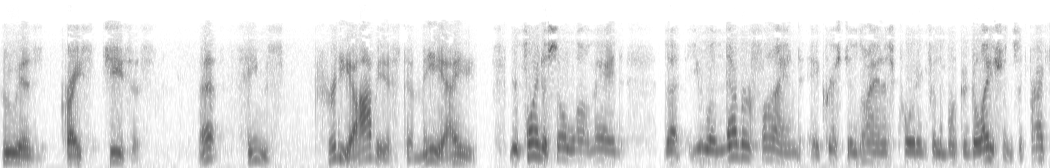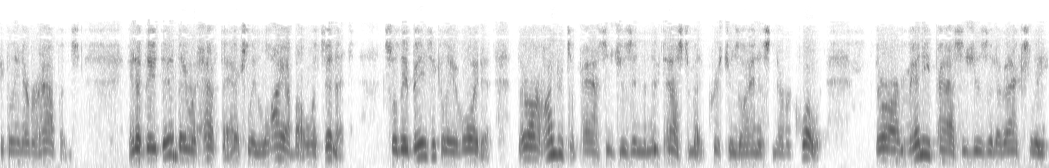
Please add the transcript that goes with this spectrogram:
who is Christ Jesus. That seems pretty obvious to me. I your point is so well made that you will never find a Christian Zionist quoting from the book of Galatians. It practically never happens. And if they did, they would have to actually lie about what's in it. So they basically avoid it. There are hundreds of passages in the New Testament Christian Zionists never quote. There are many passages that have actually,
